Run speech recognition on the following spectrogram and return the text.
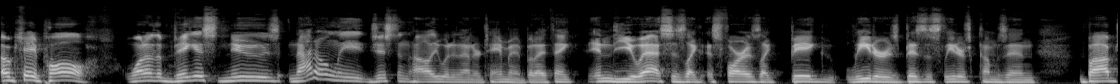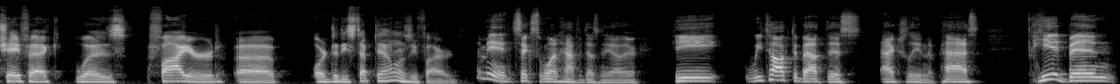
Okay, Paul. One of the biggest news, not only just in Hollywood and entertainment, but I think in the US is like as far as like big leaders, business leaders comes in. Bob Chapek was fired, uh, or did he step down or was he fired? I mean, six to one, half a dozen the other. He, we talked about this actually in the past. He had been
